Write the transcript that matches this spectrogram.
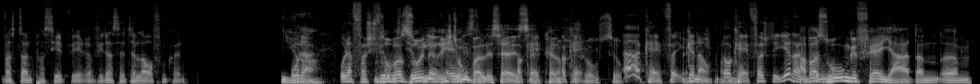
was dann passiert wäre, wie das hätte laufen können. Oder, oder Verschwörungstheorie. sowas so in der Richtung, Elvis- weil ist ja, ist okay, ja keine okay. Verschwörungstheorie. Ah, okay, genau. Okay, verstehe. Ja, dann, Aber dann, so ungefähr ja, dann, ähm,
